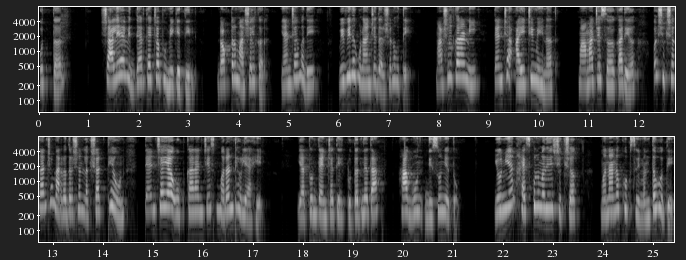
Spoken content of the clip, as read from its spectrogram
उत्तर. शालेय विद्यार्थ्याच्या भूमिकेतील डॉक्टर माशेलकर यांच्यामध्ये विविध गुणांचे दर्शन होते. माशेलकरांनी त्यांच्या आईची मेहनत मामाचे सहकार्य व शिक्षकांचे मार्गदर्शन लक्षात ठेवून त्यांच्या या उपकारांचे स्मरण ठेवले आहे. यातून त्यांच्यातील कृतज्ञता हा गुण दिसून येतो. युनियन हायस्कूलमधील शिक्षक मनानं खूप श्रीमंत होते.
